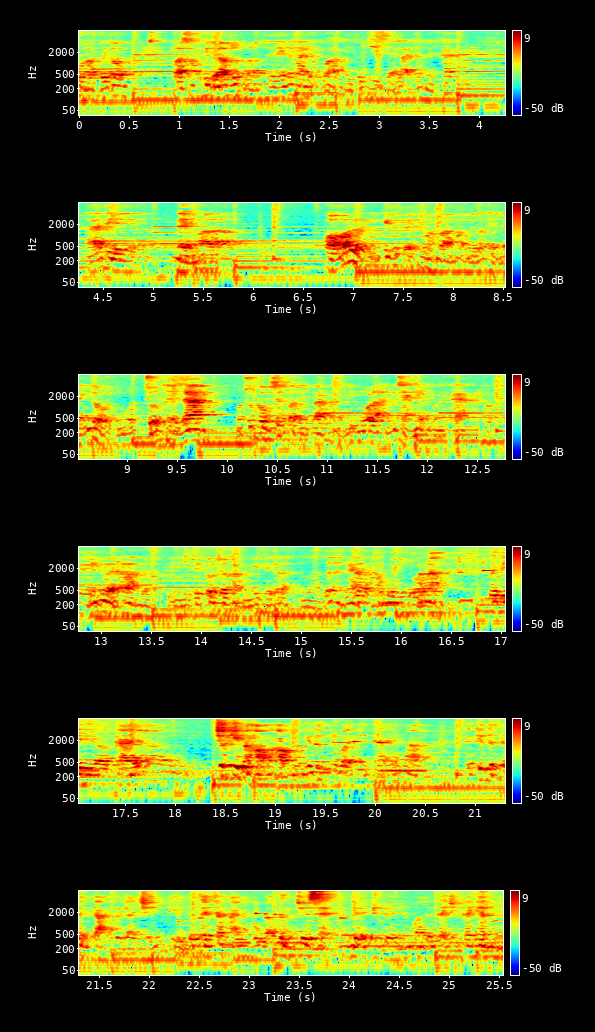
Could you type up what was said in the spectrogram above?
phù hợp với tôi. Và sau khi tôi áp dụng nó thấy nó ra hiệu quả thì tôi chia sẻ lại cho người khác. Đấy thì để mà có được những kiến thức đấy thì hoàn toàn mọi người có thể đánh đổi một chút thời gian một chút công sức và để vào để đi mua lại những trải nghiệm của người khác. Okay. những người đã làm được thì như thế tôi cho rằng như thế là, là rất là nhanh. Rất là thông minh đúng không nào? Vậy thì ờ, cái ờ, trước khi mà họ học những kiến thức như vậy thì cái mà cái kiến thức nền tảng về tài chính thì tôi thấy rằng anh cũng đã từng chia sẻ vấn đề chủ đề liên quan đến tài chính cá nhân.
